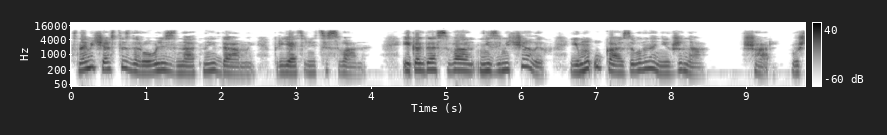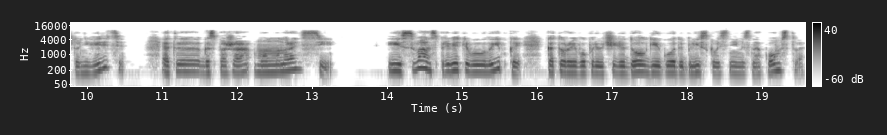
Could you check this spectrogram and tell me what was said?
с нами часто здоровались знатные дамы, приятельницы Свана, и когда Сван не замечал их, ему указывала на них жена. «Шарль, вы что, не видите? Это госпожа Монмонранси». И Сван с приветливой улыбкой, которой его приучили долгие годы близкого с ними знакомства,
